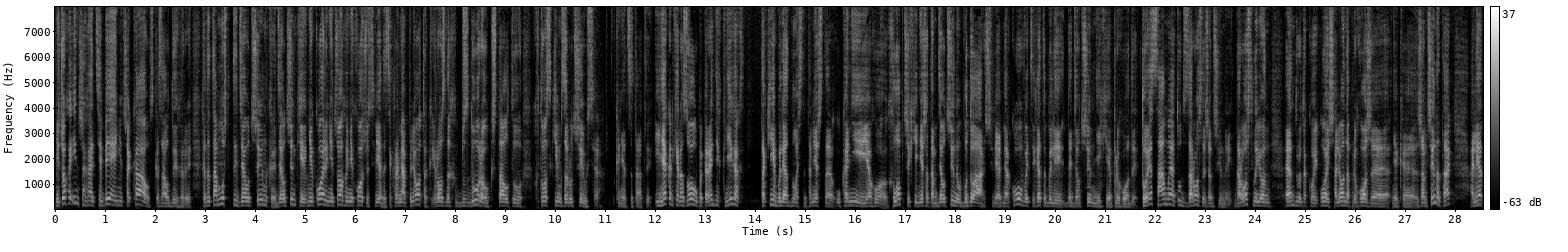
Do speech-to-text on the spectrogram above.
нічога іншага ад цябе я не чакаў сказаў дыгары гэта таму што ты дзяўчынка дзяўчынкі ніколі нічога не хочуць ведаць акрамя плётак і розных бздураў кшталту хто з кім заручыўся канец цытаты і некалькі разоў у папярэдніх кнігах такія былі адносіны. Там нешта у кані яго хлопчыкі нешта там дзяўчыны ў будуар шлі абмяркоўваць і гэта былі для дзяўчын нейкія прыгоды. Тое самае тут з дарослай жанчынай. Дарослы ён эндру такой ой шалёна прыгожая некая жанчына так але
